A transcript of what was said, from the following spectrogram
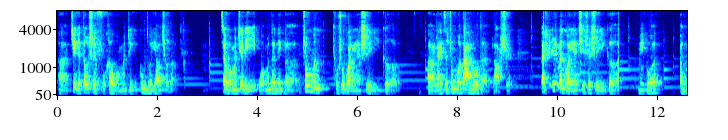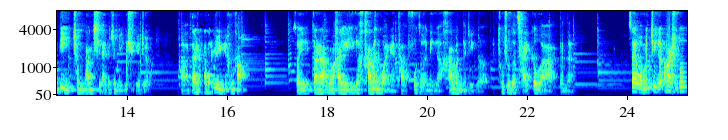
呃，这个都是符合我们这个工作要求的。在我们这里，我们的那个中文图书馆员是一个啊来自中国大陆的老师，但是日本馆员其实是一个美国本地成长起来的这么一个学者，啊，但是他的日语很好，所以当然我们还有一个韩文馆员，他负责那个韩文的这个图书的采购啊等等。在我们这个二十多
